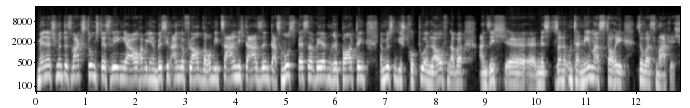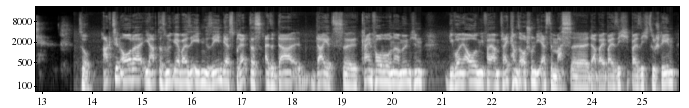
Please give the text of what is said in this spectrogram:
Management des Wachstums, deswegen ja auch habe ich ein bisschen angeflaumt, warum warum die Zahlen nicht da sind. Das muss besser werden, Reporting. Da müssen die Strukturen laufen. Aber an sich äh, so eine Unternehmerstory, sowas mag ich. So, Aktienorder, ihr habt das möglicherweise eben gesehen, der Spread, das, also da, da jetzt äh, kein Vorwurf nach München, die wollen ja auch irgendwie Feierabend. Vielleicht haben sie auch schon die erste Mass äh, dabei bei sich bei sich zu stehen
